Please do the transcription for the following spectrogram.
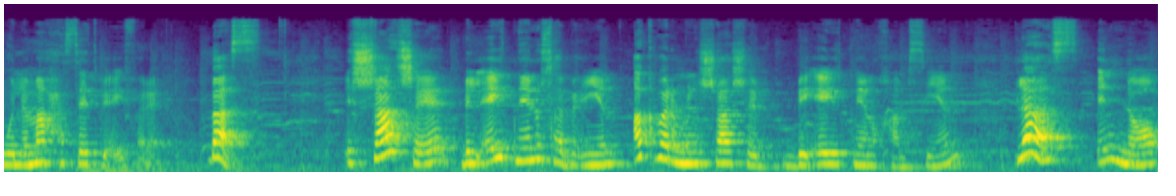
ولا ما حسيت بأي فرق. بس الشاشة بال A72 أكبر من الشاشة ب A52 plus إنه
